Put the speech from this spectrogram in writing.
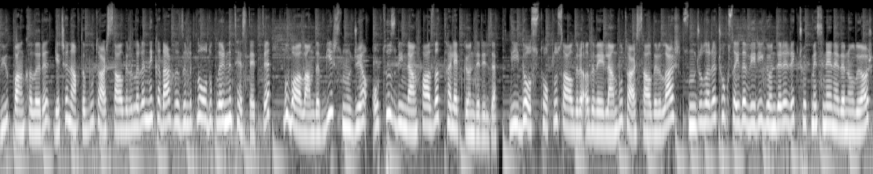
büyük bankaları geçen hafta bu tarz saldırılara ne kadar hazırlıklı olduklarını test etti. Bu bağlamda bir sunucuya 30 binden fazla talep gönderildi. DDoS toplu saldırı adı verilen bu tarz saldırılar sunuculara çok sayıda veri göndererek çökmesine neden oluyor.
